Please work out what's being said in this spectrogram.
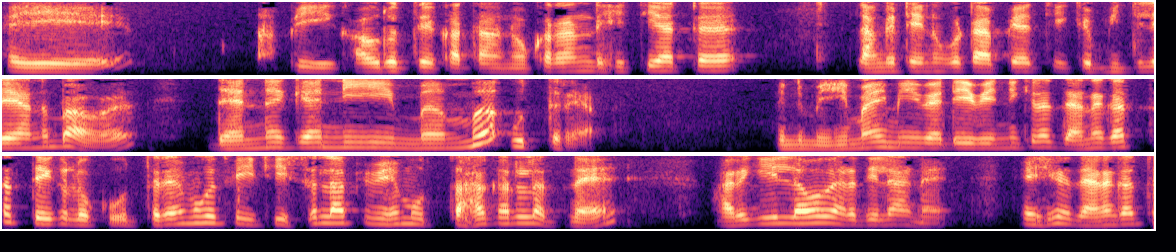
ඒ අපි කවුරුත් ඒ කතා නොකරන හිටියට ළඟට එනකොට අපි ඇති එක මිදිලා යන බව දැන ගැනීමම උත්තරයක්. මෙන්න මෙහිමයි මේ වැඩේ වෙන්නේ කියලා දැනගත්තත් ඒක ලොකු උත්තරයක්. මොකද ඊට ඉස්සෙල්ලා අපි මෙහෙම උත්සාහ කරලත් නැහැ. හරි ගිහිල්ලා හො වැරදිලා නැහැ. ඒක දැනගත්තට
